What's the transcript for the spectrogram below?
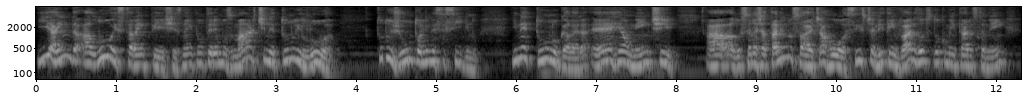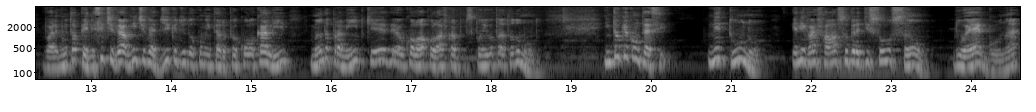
E ainda a Lua estará em peixes, né? Então teremos Marte, Netuno e Lua, tudo junto ali nesse signo. E Netuno, galera, é realmente. A Luciana já está ali no site, assiste ali, tem vários outros documentários também, vale muito a pena. E se tiver alguém tiver dica de documentário para eu colocar ali, manda para mim, porque eu coloco lá, fica disponível para todo mundo. Então o que acontece? Netuno, ele vai falar sobre a dissolução do ego, né?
